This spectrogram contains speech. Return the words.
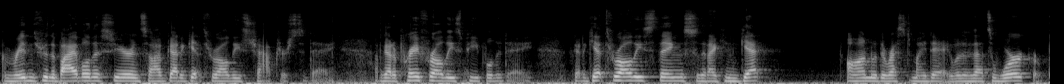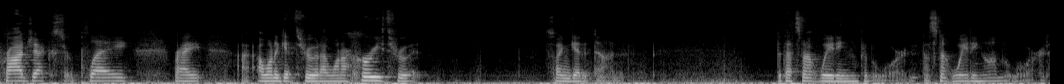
I'm reading through the Bible this year, and so I've got to get through all these chapters today. I've got to pray for all these people today. I've got to get through all these things so that I can get on with the rest of my day, whether that's work or projects or play, right? I, I want to get through it. I want to hurry through it so I can get it done. But that's not waiting for the Lord. That's not waiting on the Lord.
